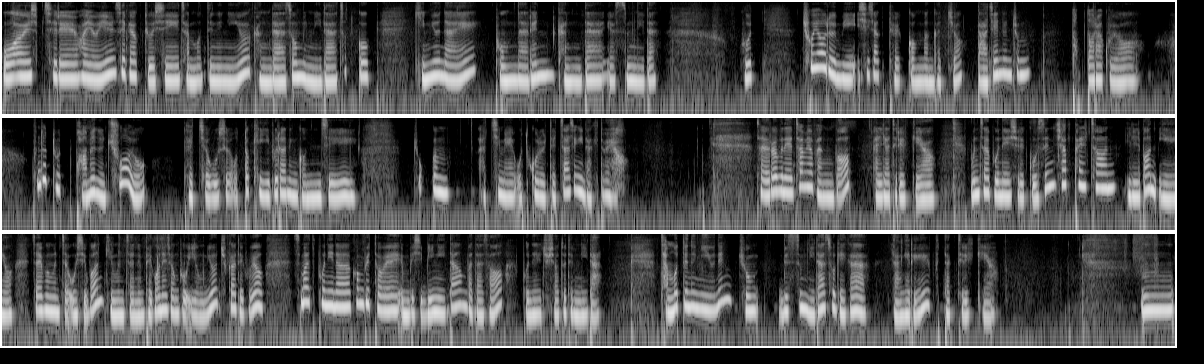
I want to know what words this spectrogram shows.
5월 17일 화요일 새벽 2시 잠 못 드는 이유 강다솜입니다. 첫 곡 김유나의 봄날은 간다 였습니다. 곧 초여름이 시작될 것만 같죠? 낮에는 좀 덥더라고요. 근데 또 밤에는 추워요. 대체 옷을 어떻게 입으라는 건지 조금 아침에 옷 고를 때 짜증이 나기도 해요. 자, 여러분의 참여 방법 알려드릴게요. 문자 보내실 곳은 샵 8001번이에요. 짧은 문자 50원, 긴 문자는 100원의 정보 이용료 추가되고요. 스마트폰이나 컴퓨터에 MBC 미니 다운받아서 보내주셔도 됩니다. 잠 못 드는 이유는 좀 늦습니다. 소개가 양해를 부탁드릴게요. 음,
